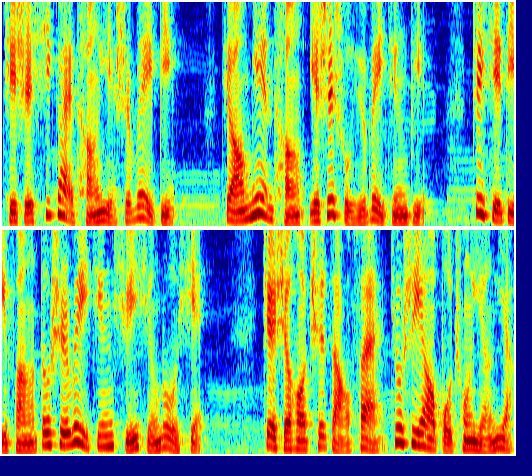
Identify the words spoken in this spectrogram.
其实膝盖疼也是胃病，脚面疼也是属于胃经病。这些地方都是胃经循行路线，这时候吃早饭就是要补充营养。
